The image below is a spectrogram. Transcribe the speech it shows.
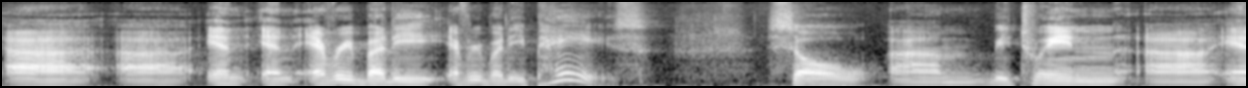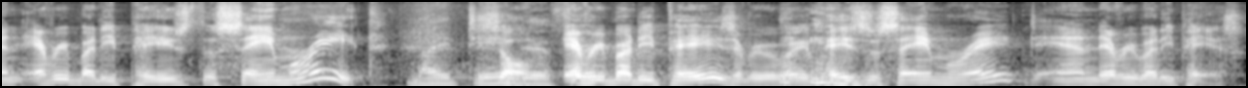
uh, uh, and and everybody everybody pays. So um, between uh, and everybody pays the same rate. 19 so everybody pays. Everybody pays the same rate, and everybody pays.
